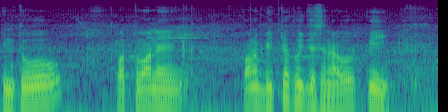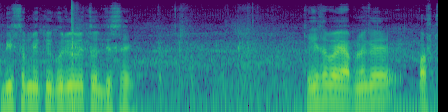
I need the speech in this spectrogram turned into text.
কিন্তু বর্তমানে কোনো ভিক্ষা খুঁজতেছে না, ও কি বিশ্রাম বিক্রি করে চলতেছে। ঠিক আছে ভাই, আপনাকে কষ্ট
